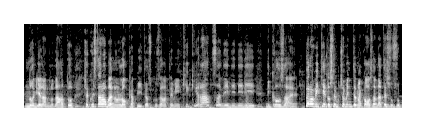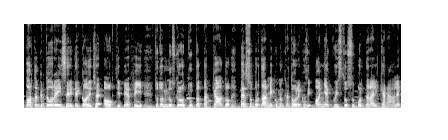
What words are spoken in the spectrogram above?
non gliel'hanno dato? Cioè questa roba non l'ho capita, scusatemi. Che, che razza di, di, di, di, cosa è? Però vi chiedo semplicemente una cosa. Andate su supporto un creatore e inserite il codice OCTPFI tutto minuscolo, tutto attaccato, per supportarmi come un creatore, così ogni acquisto supporterà il canale.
